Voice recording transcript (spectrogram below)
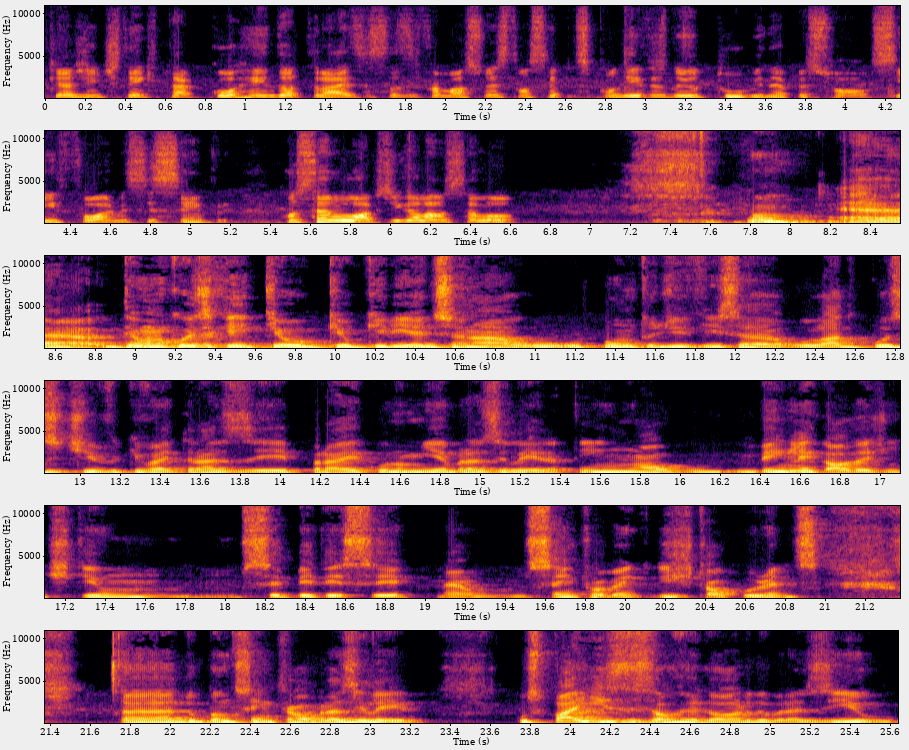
que a gente tem que estar tá correndo atrás. Essas informações estão sempre disponíveis no YouTube, né, pessoal? Se informe-se sempre. Rossello Lopes, diga lá, Rossello. Bom, é, tem uma coisa que, que, eu, que eu queria adicionar, o, o, ponto de vista, o lado positivo que vai trazer para a economia brasileira. Tem algo bem legal da gente ter um CBDC, né, um Central Bank Digital Currency, uh, do Banco Central Brasileiro. Os países ao redor do Brasil,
